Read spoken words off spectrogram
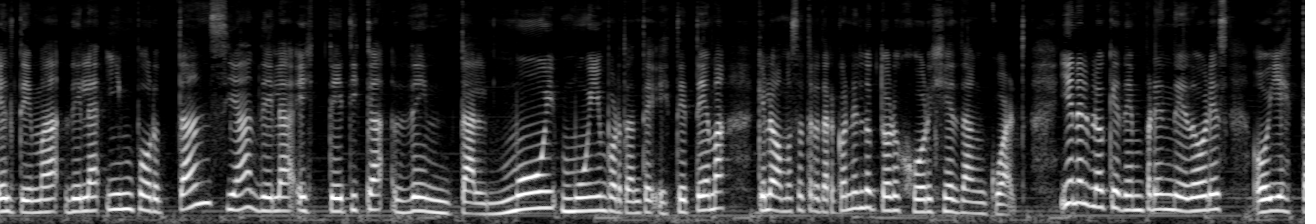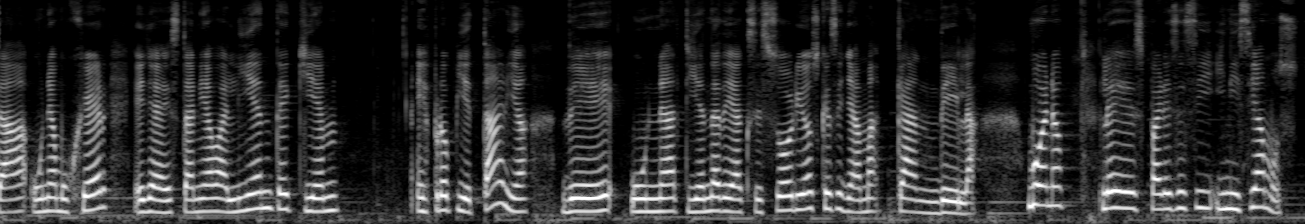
el tema de la importancia de la estética dental. Muy, muy importante este tema que lo vamos a tratar con el doctor Jorge Danquart. Y en el bloque de emprendedores, hoy está una mujer, ella es Tania Valiente, quien es propietaria de una tienda de accesorios que se llama Candela. Bueno, ¿les parece si iniciamos?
